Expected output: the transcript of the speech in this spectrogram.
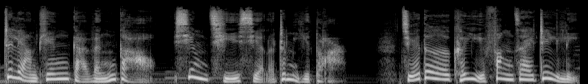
这两天改文稿，兴起写了这么一段儿，觉得可以放在这里。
